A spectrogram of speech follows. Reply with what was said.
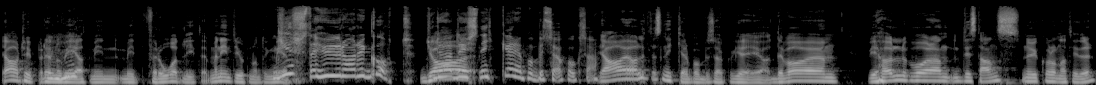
Jag har typ renoverat min, mitt förråd lite, men inte gjort någonting mer. Just det, hur har det gått? Ja. Du hade ju snickare på besök också. Ja, jag har lite snickare på besök och grejer. Ja. Det var, eh, vi höll våran distans nu i coronatider,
